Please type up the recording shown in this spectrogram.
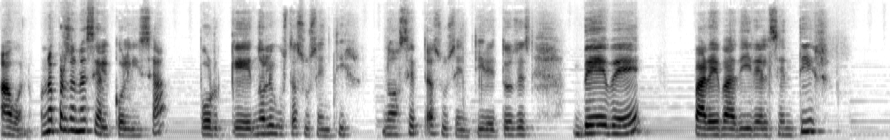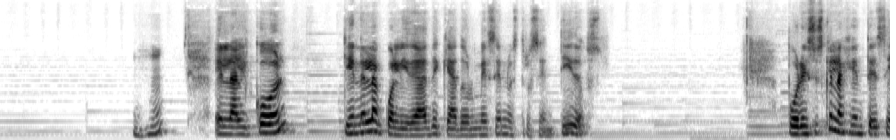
Ah, bueno, una persona se alcoholiza porque no le gusta su sentir, no acepta su sentir, entonces bebe para evadir el sentir. El alcohol tiene la cualidad de que adormece nuestros sentidos. Por eso es que la gente se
